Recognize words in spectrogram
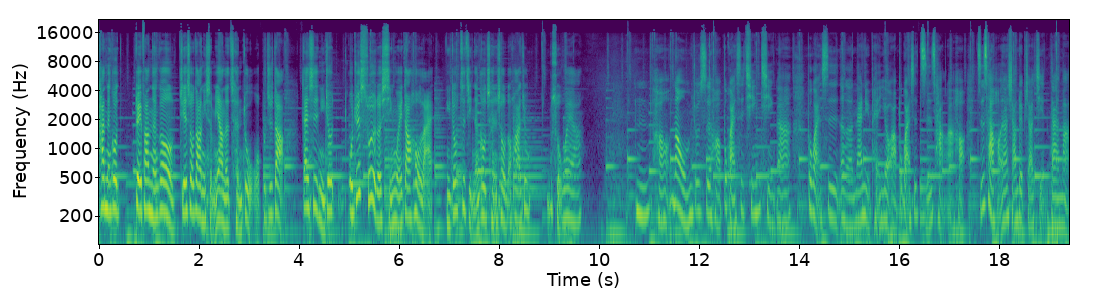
他能够，对方能够接受到你什么样的程度，我不知道。但是你就，我觉得所有的行为到后来，你都自己能够承受的话，就无所谓啊。嗯，好，那我们就是哈，不管是亲情啊，不管是那个男女朋友啊，不管是职场啊，哈，职场好像相对比较简单嘛，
